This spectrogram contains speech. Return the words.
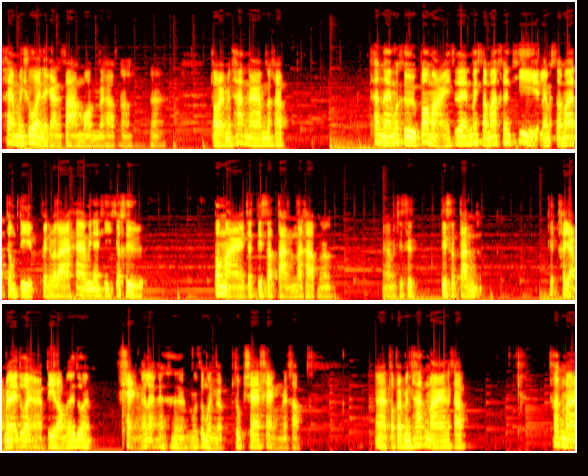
แทบไม่ช่วยในการฟาร์มมอนนะครับเนาะต่อไปเป็นธาตุน้ำนะครับธาตุน้ำก็คือเป้าหมายจะได้ไม่สามารถเคลื่อนที่ และไม่สามารถโจมตีเป็นเวลา 5 วินาทีก็คือ เป้าหมายจะติดสตันนะครับเนาะมันจะติดสตันขยับไม่ได้ด้วยอ่าตีเราไม่ได้ด้วย แข็งนั่นแหละมันก็เหมือนแบบถูกแช่แข็งนะครับ อ่า ต่อไปเป็นธาตุไม้นะครับธาตุไม้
